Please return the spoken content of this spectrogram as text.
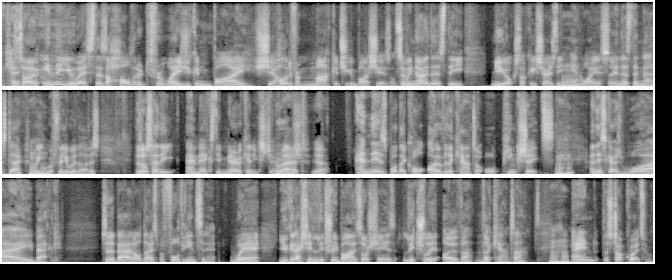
okay. So in the US, there's a whole lot of different ways you can buy share, a whole lot of different markets you can buy shares on. So we know there's the New York Stock Exchange, the mm-hmm. NYSE, and there's the NASDAQ. Mm-hmm. We, are familiar with those. There's also the Amex, the American Exchange. Right, yeah. And there's what they call over the counter or pink sheets. Mm-hmm. And this goes way back to the bad old days before the internet, where you could actually literally buy and sell shares literally over the counter. Mm-hmm. And the stock quotes were,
